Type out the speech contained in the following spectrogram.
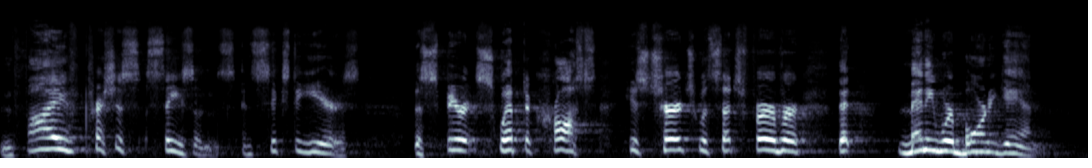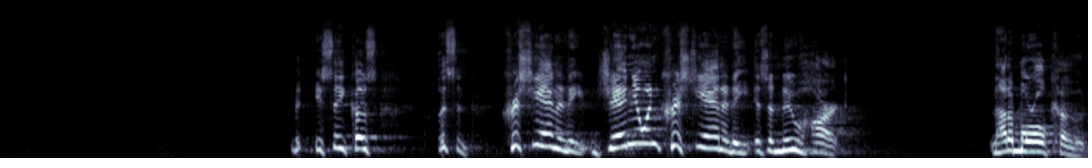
in five precious seasons in 60 years. The Spirit swept across his church with such fervor that many were born again. But you see, because, listen, Christianity, genuine Christianity, is a new heart, not a moral code.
